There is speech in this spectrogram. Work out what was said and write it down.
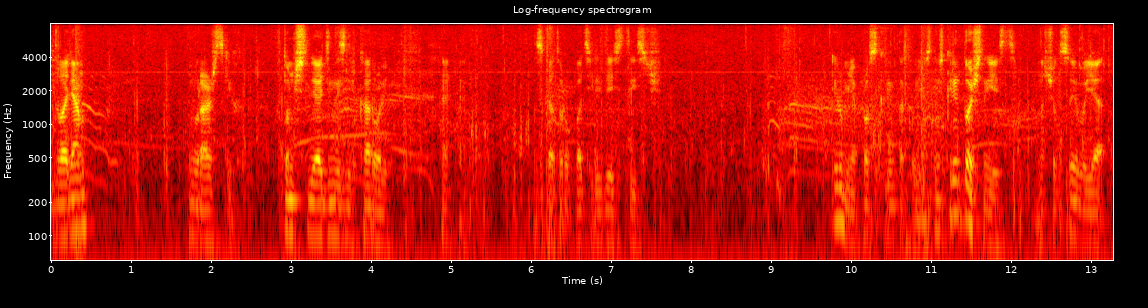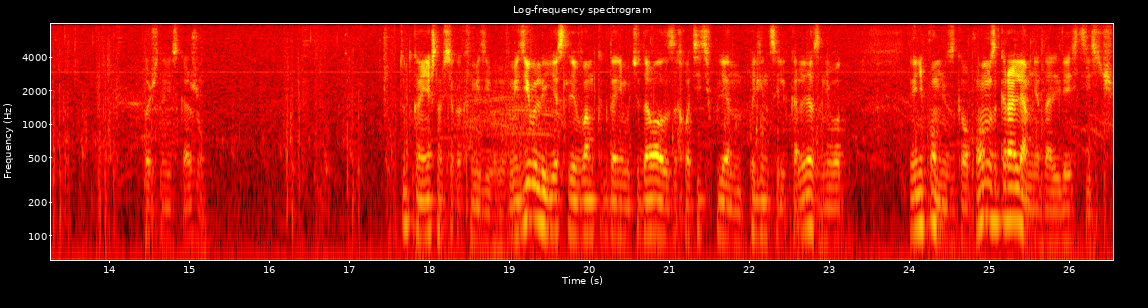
дворян вражеских. В том числе один из них король. За которого платили 10 тысяч. Или у меня просто скрин такой есть. Ну, скрин точно есть. Насчет сейва я точно не скажу. Тут, конечно, все как в Медивале. В Медивале, если вам когда-нибудь удавалось захватить в плен принца или короля, за него... Я не помню за кого. По-моему, за короля мне дали 10 тысяч.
